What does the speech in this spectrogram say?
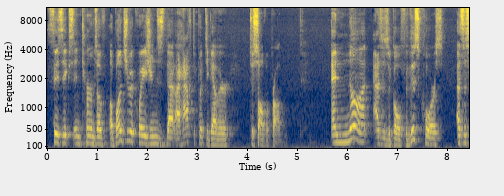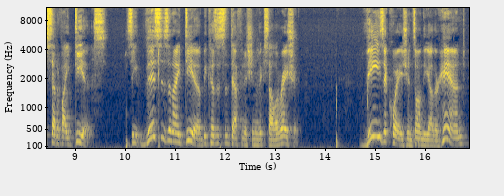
physics in terms of a bunch of equations that I have to put together to solve a problem and not, as is a goal for this course, as a set of ideas. See, this is an idea because it's the definition of acceleration. These equations, on the other hand,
